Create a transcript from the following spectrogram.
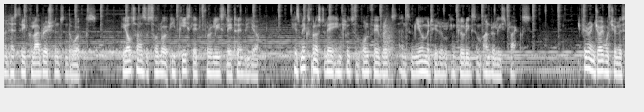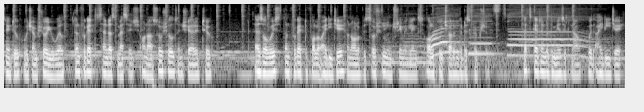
and has three collaborations in the works. He also has a solo EP slate for release later in the year. His mix for us today includes some old favorites and some newer material, including some unreleased tracks. If you're enjoying what you're listening to, which I'm sure you will, don't forget to send us a message on our socials and share it too. As always, don't forget to follow ID.Jay on all of his social and streaming links, all of which are in the description. Let's get into the music now with ID.Jay.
